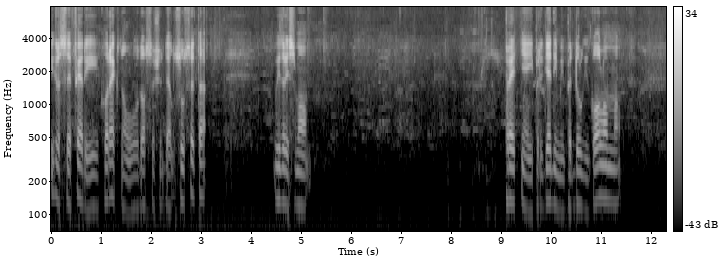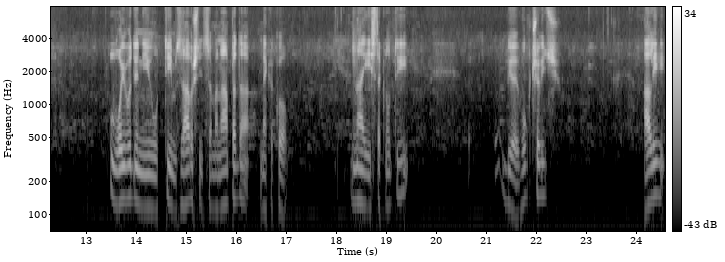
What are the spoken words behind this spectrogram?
Igra se fair i korektno u dosvešnjem delu susreta. Videli smo pretnje i pred jednim i pred drugim golom. U Vojvodini u tim završnicama napada nekako najistaknutiji bio je Vukčević, ali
